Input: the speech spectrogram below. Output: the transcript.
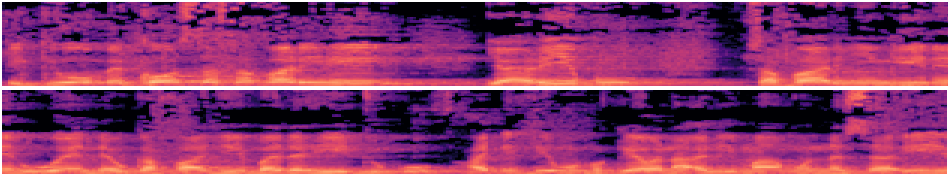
Ikiwa umekosa safari hii jaribu safari nyingine uende ukafanye ibada hii tukufu. Hadithi imepokewa na alimamu an-Nasa'i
